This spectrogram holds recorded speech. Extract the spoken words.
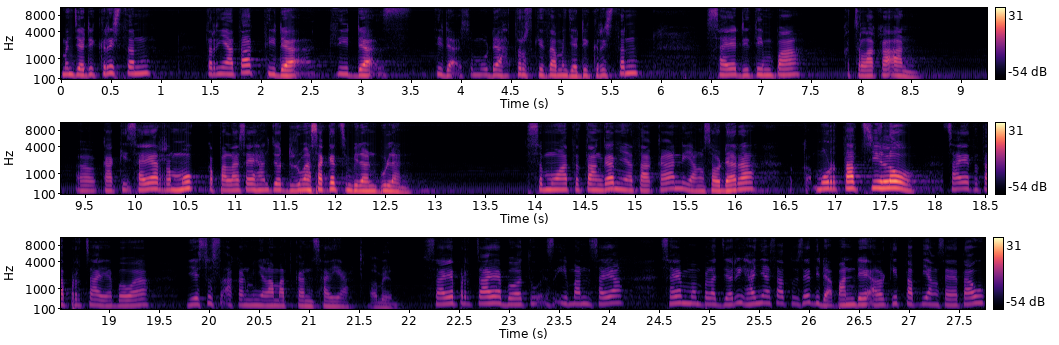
menjadi Kristen, ternyata tidak tidak tidak semudah terus kita menjadi Kristen. Saya ditimpa kecelakaan. Kaki saya remuk, kepala saya hancur di rumah sakit 9 bulan. Semua tetangga menyatakan yang saudara murtad silo. Saya tetap percaya bahwa Yesus akan menyelamatkan saya. Amin. Saya percaya bahwa iman saya, saya mempelajari hanya satu, saya tidak pandai Alkitab yang saya tahu,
